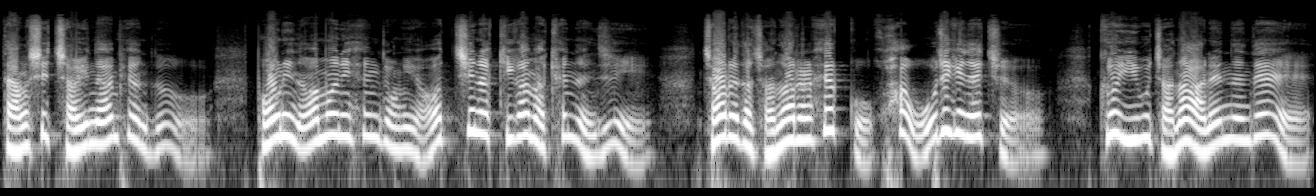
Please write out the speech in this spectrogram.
당시 저희 남편도 본인 어머니 행동이 어찌나 기가 막혔는지 절에다 전화를 했고 화 오지긴 했죠. 그 이후 전화 안 했는데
